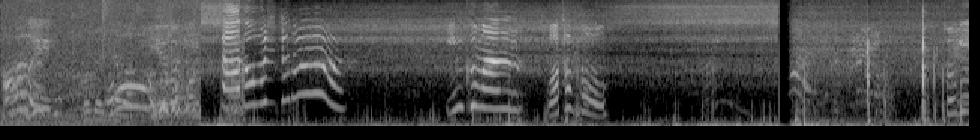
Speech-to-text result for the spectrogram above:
Tour guide here. 야 너무 멋있잖아 워터폴 저기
